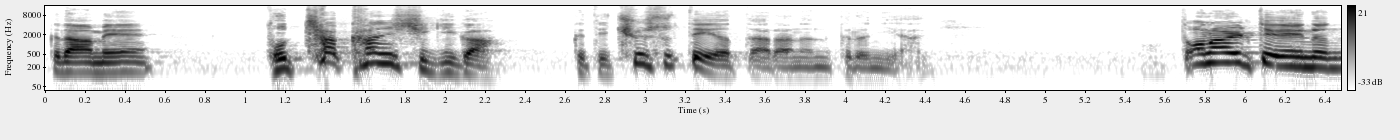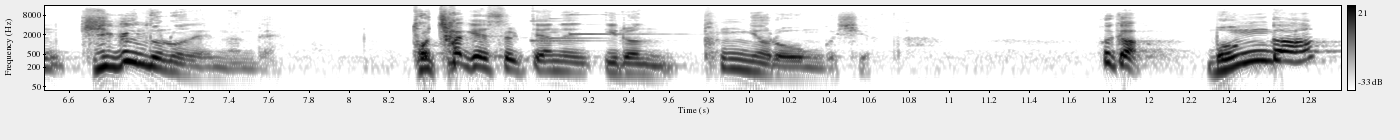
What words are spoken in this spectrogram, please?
그 다음에 도착한 시기가 그때 추수 때였다라는 그런 이야기. 떠날 때에는 기근으로 됐는데 도착했을 때는 이런 풍요로운 것이었다. 그러니까 뭔가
